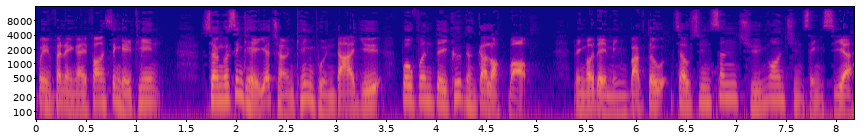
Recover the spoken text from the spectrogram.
欢迎返嚟魏方星期天。上个星期一场倾盆大雨部分地区更加落雹令我哋明白到就算身处安全城市啊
